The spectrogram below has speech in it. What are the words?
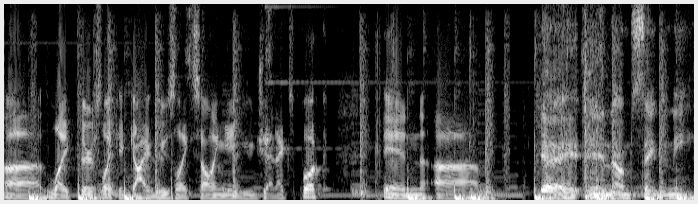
Uh like there's like a guy who's like selling a eugenics book in um Yeah, in um Saint Denis.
